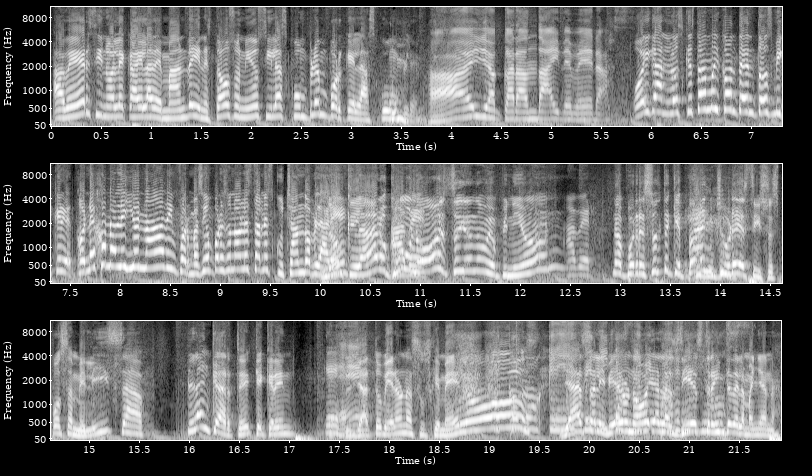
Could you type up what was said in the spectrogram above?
A ver si no le cae la demanda y en Estados Unidos sí las cumplen porque las cumplen. Ay, Yacaranday, de veras. Oigan, los que están muy contentos, mi querido Conejo no leyó nada de información, por eso no lo están escuchando hablar, ¿eh? No, claro, A ¿cómo ver, no? Estoy dando mi opinión. A ver, No, pues resulta que Pancho Uresti y su esposa Melissa Blancarte, ¿qué creen? ¿Qué? Pues ya tuvieron a sus gemelos. ¿cómo que? Ya se Bendito aliviaron sea hoy mi a las Padre 10.30 Dios. de la mañana.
